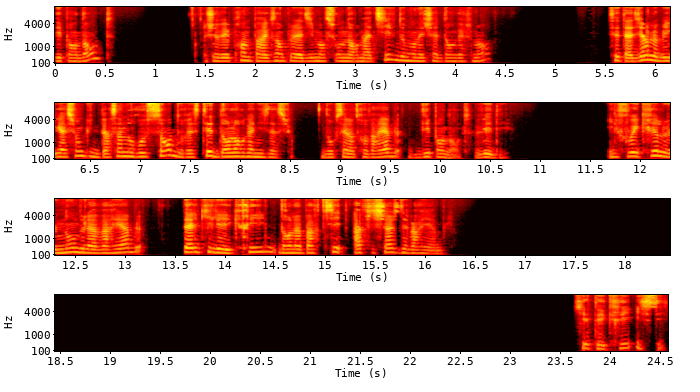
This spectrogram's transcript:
dépendante, je vais prendre par exemple la dimension normative de mon échelle d'engagement, c'est-à-dire l'obligation qu'une personne ressent de rester dans l'organisation. Donc c'est notre variable dépendante, VD. Il faut écrire le nom de la variable tel qu'il est écrit dans la partie affichage des variables. qui est écrit ici.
